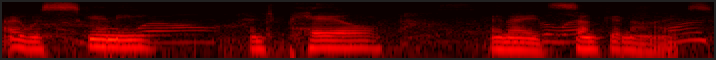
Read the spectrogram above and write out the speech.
I was skinny and pale and I had sunken eyes.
